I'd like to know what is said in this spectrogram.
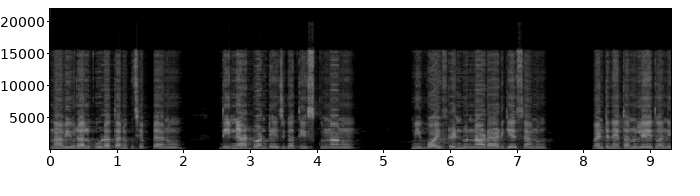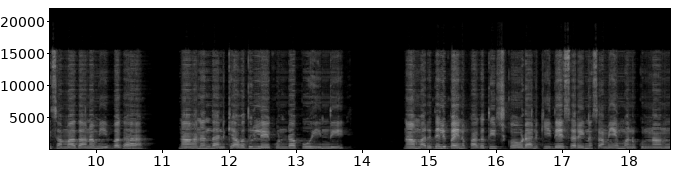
నా వివరాలు కూడా తనకు చెప్పాను. దీన్ని అడ్వాంటేజ్గా తీసుకున్నాను. మీ బాయ్ ఫ్రెండ్ ఉన్నాడా అడిగేశాను. వెంటనే తను లేదు అని సమాధానం ఇవ్వగా నా ఆనందానికి అవధులు లేకుండా పోయింది. నా మరిదలి పైన పగ తీర్చుకోవడానికి ఇదే సరైన సమయం అనుకున్నాను.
